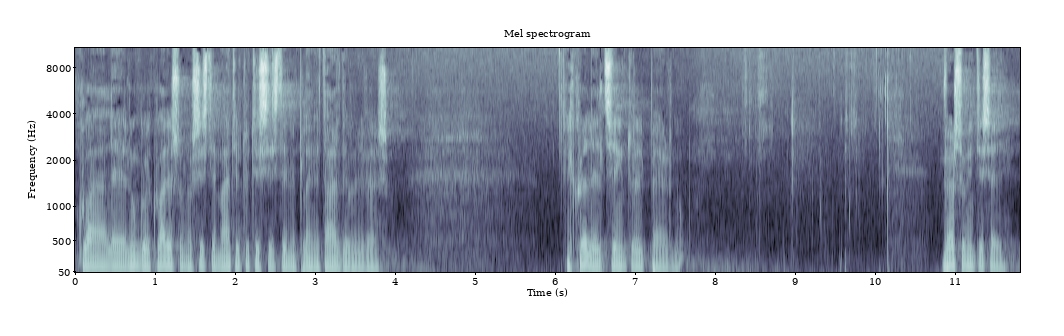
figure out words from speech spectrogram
quale, lungo il quale sono sistemati tutti i sistemi planetari dell'universo. E quello è il centro del perno. Verso 26.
